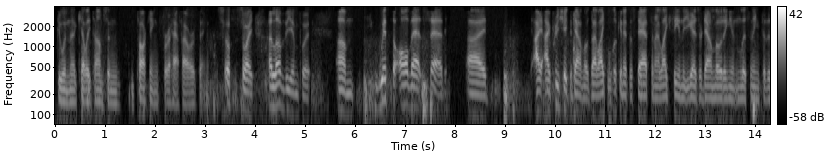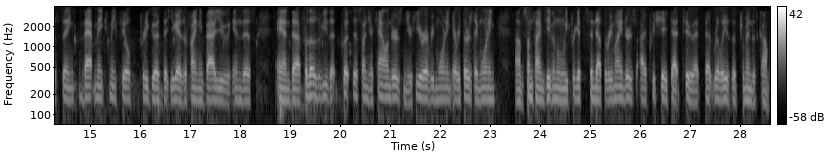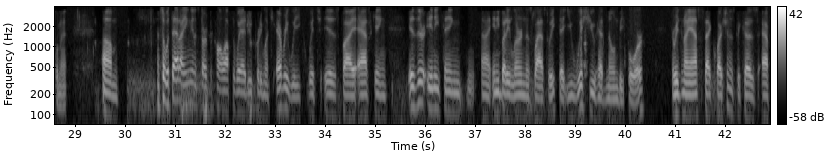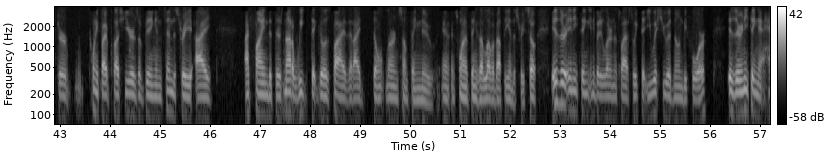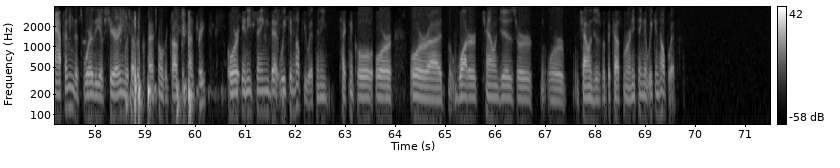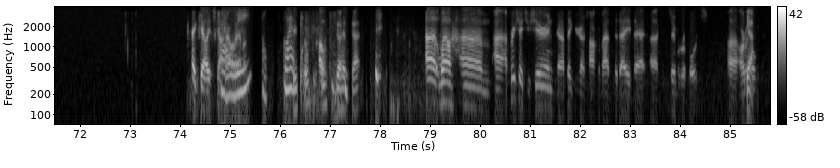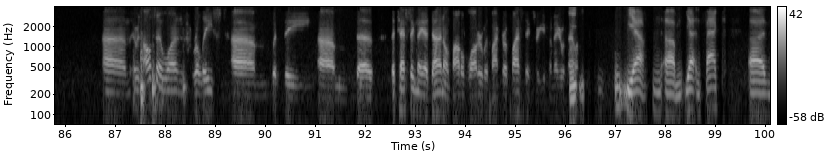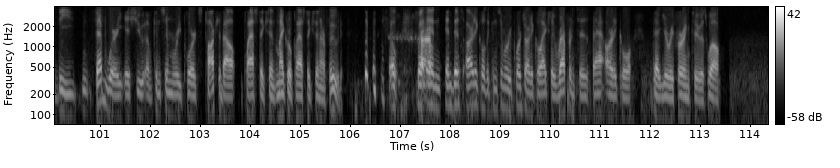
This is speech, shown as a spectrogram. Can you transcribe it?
doing the Kelly Thompson talking for a half hour thing. So so I I love the input. Um, with the, all that said, uh, I, I appreciate the downloads. I like looking at the stats, and I like seeing that you guys are downloading and listening to this thing. That makes me feel pretty good that you guys are finding value in this. And uh, for those of you that put this on your calendars and you're here every morning, every Thursday morning, um, sometimes even when we forget to send out the reminders, I appreciate that too. That that really is a tremendous compliment. Um, so with that, I am going to start the call off the way I do pretty much every week, which is by asking is there anything uh, anybody learned this last week that you wish you had known before? The reason I ask that question is because after 25 plus years of being in this industry, I I find that there's not a week that goes by that I don't learn something new, and it's one of the things I love about the industry. So, is there anything anybody learned this last week that you wish you had known before? Is there anything that happened that's worthy of sharing with other professionals across the country, or anything that we can help you with? Any technical or or uh, water challenges or or challenges with the customer, anything that we can help with. Hey, Kelly, it's Scott. Kelly, oh, go ahead. Oh, go ahead, Scott. Uh, well, um, I appreciate you sharing. I think you're going to talk about today that uh, Consumer Reports uh, article. Yeah. Um, there was also one released um, with the um, the the testing they had done on bottled water with microplastics. Are you familiar with that one? Yeah, um, yeah. In fact, uh, the February issue of Consumer Reports talks about plastics and microplastics in our food. so, but uh-huh. in in this article, the Consumer Reports article actually references that article that you're referring to as well.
